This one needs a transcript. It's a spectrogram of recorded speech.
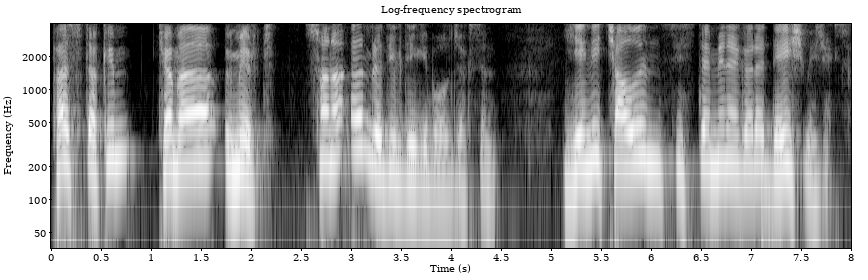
Festakim kema ümirt. Sana emredildiği gibi olacaksın. Yeni çağın sistemine göre değişmeyeceksin.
